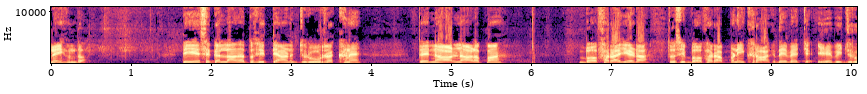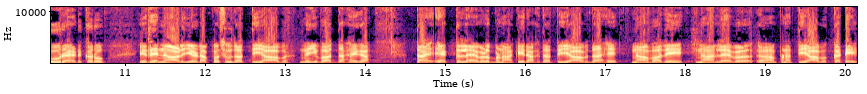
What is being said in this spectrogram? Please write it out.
ਨਹੀਂ ਹੁੰਦਾ। ਤੇ ਇਸ ਗੱਲਾਂ ਦਾ ਤੁਸੀਂ ਧਿਆਨ ਜ਼ਰੂਰ ਰੱਖਣਾ ਹੈ ਤੇ ਨਾਲ ਨਾਲ ਆਪਾਂ ਬਫਰ ਆ ਜਿਹੜਾ, ਤੁਸੀਂ ਬਫਰ ਆਪਣੀ ਖੁਰਾਕ ਦੇ ਵਿੱਚ ਇਹ ਵੀ ਜ਼ਰੂਰ ਐਡ ਕਰੋ। ਇਹਦੇ ਨਾਲ ਜਿਹੜਾ ਪਸ਼ੂ ਦਾ ਤਿਆਬ ਨਹੀਂ ਵੱਧਦਾ ਹੈਗਾ, ਤਾਂ ਇੱਕ ਲੈਵਲ ਬਣਾ ਕੇ ਰੱਖਦਾ ਤਿਆਬ ਦਾ ਇਹ। ਨਾ ਵਧੇ, ਨਾ ਲੈਵਲ ਆਪਣਾ ਤਿਆਬ ਘਟੇ।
